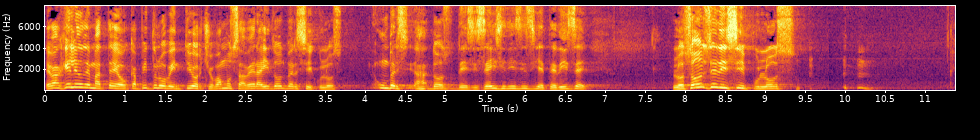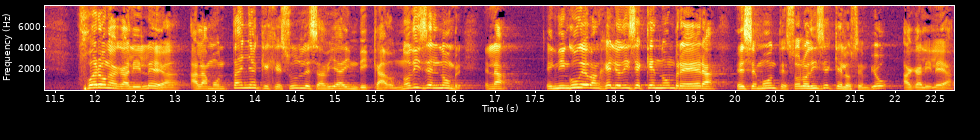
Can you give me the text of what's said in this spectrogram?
Evangelio de Mateo, capítulo 28, vamos a ver ahí dos versículos, un versículo, dos, 16 y 17, dice, los once discípulos fueron a Galilea, a la montaña que Jesús les había indicado. No dice el nombre, en, la, en ningún evangelio dice qué nombre era ese monte, solo dice que los envió a Galilea.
